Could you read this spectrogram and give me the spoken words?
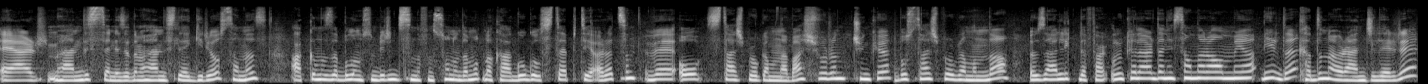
Eğer mühendisseniz ya da mühendisliğe giriyorsanız aklınızda bulunsun birinci sınıfın sonunda mutlaka Google STEP diye aratın ve o staj programına başvurun. Çünkü bu staj programında özellikle farklı ülkelerden insanlar almaya bir de kadın öğrenci öğrencileri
